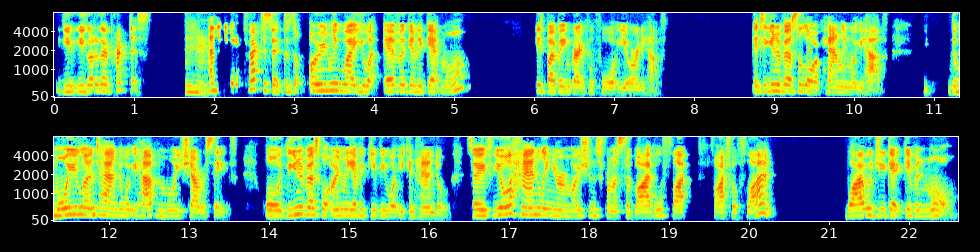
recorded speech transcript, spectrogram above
you you got to go practice mm-hmm. and you got to practice it because the only way you are ever going to get more is by being grateful for what you already have it's a universal law of handling what you have the more you learn to handle what you have the more you shall receive or the universe will only ever give you what you can handle so if you're handling your emotions from a survival flight fight or flight why would you get given more?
